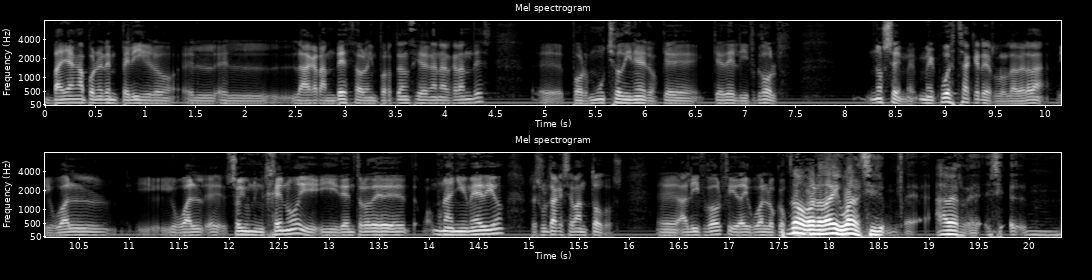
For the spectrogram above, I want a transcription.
vayan a poner en peligro el- el- la grandeza o la importancia de ganar grandes eh, por mucho dinero que, que dé Leaf Golf. No sé, me, me cuesta creerlo, la verdad. Igual, igual eh, soy un ingenuo y, y dentro de un año y medio resulta que se van todos eh, a Leaf Golf y da igual lo que ocurra. No, bueno, da igual. Si, eh, a ver, eh, si, mm,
